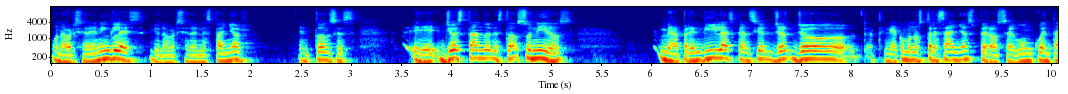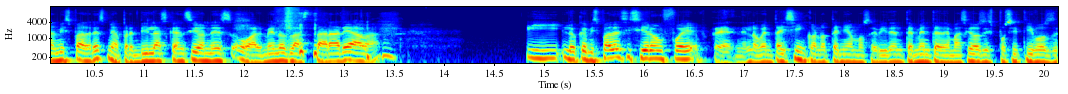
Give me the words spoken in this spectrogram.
una versión en inglés y una versión en español. Entonces, eh, yo estando en Estados Unidos, me aprendí las canciones. Yo, tenía como unos tres años, pero según cuentan mis padres, me aprendí las canciones o al menos las tarareaba. Y lo que mis padres hicieron fue, en el 95 no teníamos evidentemente demasiados dispositivos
